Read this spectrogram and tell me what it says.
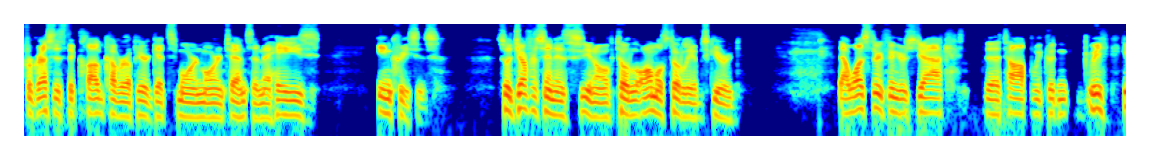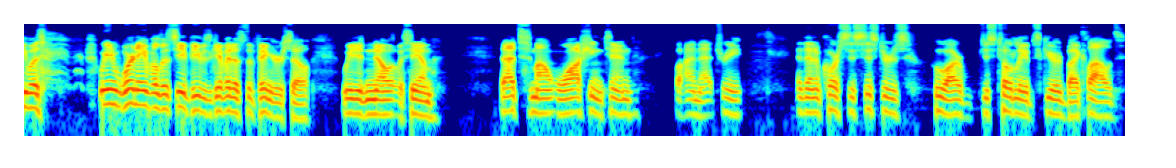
progresses, the cloud cover up here gets more and more intense and the haze increases. So Jefferson is, you know, total almost totally obscured. That was Three Fingers Jack. The top we couldn't we he was we weren't able to see if he was giving us the finger, so we didn't know it was him. That's Mount Washington behind that tree. And then of course the sisters who are just totally obscured by clouds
